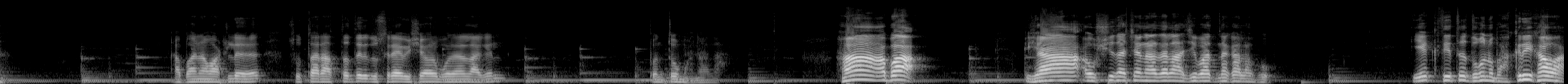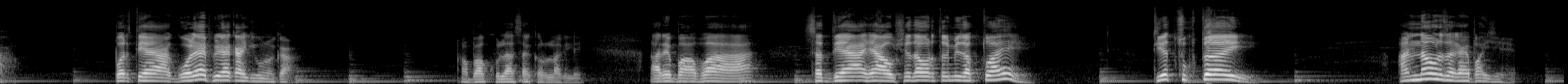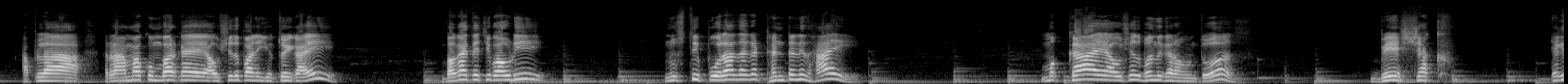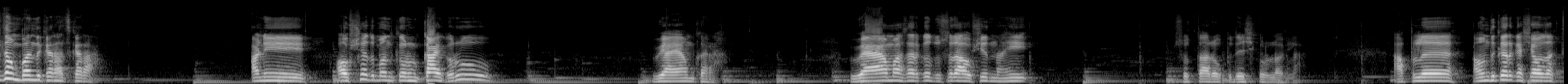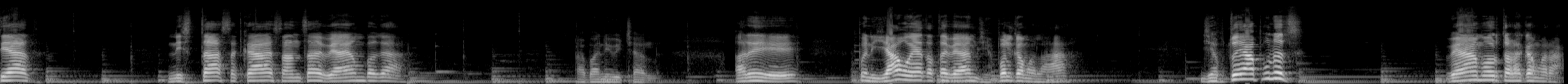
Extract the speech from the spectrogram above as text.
आबांना वाटलं सुतार आत्ता तरी दुसऱ्या विषयावर बोलायला लागेल. पण तो म्हणाला हा आबा ह्या औषधाच्या नादाला अजिबात नका लागू. एक तिथं दोन भाकरी खावा पर त्या गोळ्या फिळ्या काय घेऊ नका. आबा खुलासा करू लागले. अरे बाबा सध्या ह्या औषधावर तर मी जगतो आहे. ते चुकतंय. अन्नावर जगाय पाहिजे. आपला रामा कुंभार काय औषध पाणी घेतोय काय? बघा त्याची बावडी. नुसती पोला जागा ठणठणीत हाय. मग काय औषध बंद करा म्हणतोस? बेशक. एकदम बंद कराच करा. आणि औषध बंद करून काय करू? व्यायाम करा. व्यायामासारखं दुसरं औषध नाही. सुतार उपदेश करू लागला. आपलं औंधकर कशावर जगत्यात निस्ता सकाळ सांचा व्यायाम बघा. आबाने विचारलं अरे पण या वयात आता व्यायाम झेपल का मला? झेपतोय आपणच. व्यायामावर तडाखा मारा.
